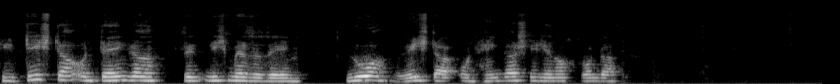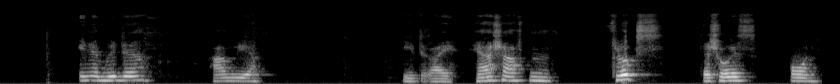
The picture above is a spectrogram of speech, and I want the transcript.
Die Dichter und Denker sind nicht mehr zu sehen. Nur Richter und Henker steht hier noch drunter. In der Mitte haben wir die drei Herrschaften Flux, der Schulz und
